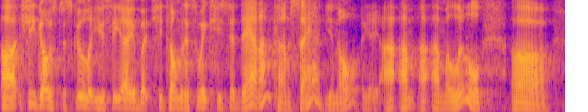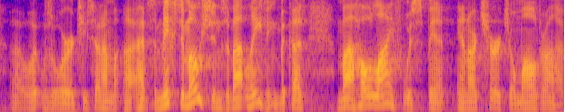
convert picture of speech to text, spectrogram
Uh, she goes to school at UCA, but she told me this week, she said, Dad, I'm kind of sad, you know. I, am I'm, I'm a little, uh, uh, what was the word? She said, I have some mixed emotions about leaving because my whole life was spent in our church on Mall Drive.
